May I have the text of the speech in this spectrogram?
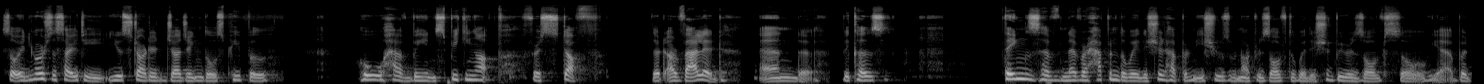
So in your society, you started judging those people who have been speaking up for stuff that are valid and uh, because things have never happened the way they should happen issues were not resolved the way they should be resolved so yeah but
